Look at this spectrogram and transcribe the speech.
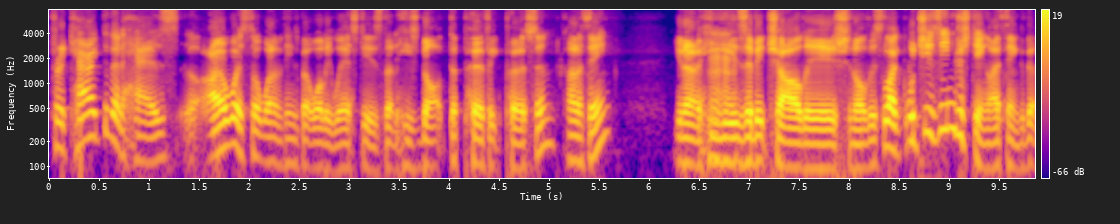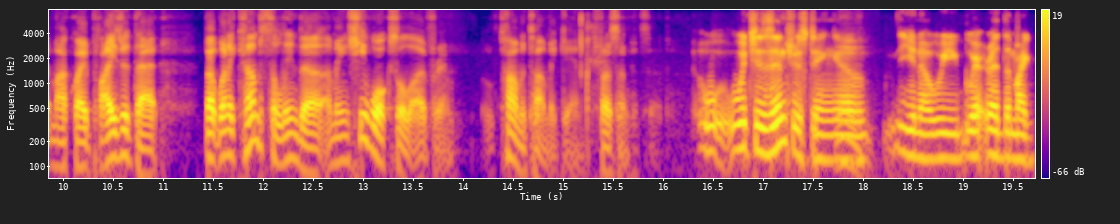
for a character that has, I always thought one of the things about Wally West is that he's not the perfect person, kind of thing. You know, he Mhm. is a bit childish and all this, like, which is interesting. I think that Mark Waid plays with that. But when it comes to Linda, I mean, she walks all over him, time and time again, as far as I'm concerned. Which is interesting. Uh, you know, we read the Mike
